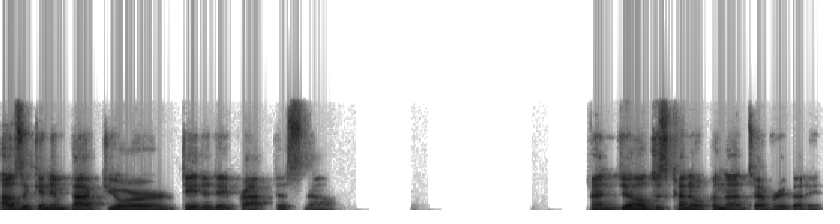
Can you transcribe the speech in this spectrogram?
How's it going to impact your day-to-day -day practice now? And I'll just kind of open that to everybody.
